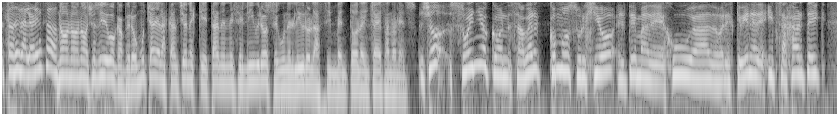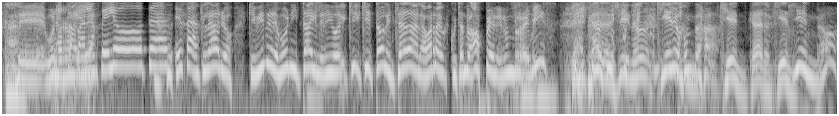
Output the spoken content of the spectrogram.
¿Sos de San Lorenzo? No, no, no, yo soy de Boca, pero muchas de las canciones que están en ese libro, según el libro, las inventó la hinchada de San Lorenzo. Yo sueño con saber cómo surgió el tema de jugadores, que viene de It's a Heartache, ah. de Bonnie no Tyler. las pelotas, esa. claro, que viene de Bonnie Tyler. Digo, ¿qué, qué estaba la hinchada la barra escuchando Aspen en un remis? claro, sí, ¿no? ¿Quién? ¿Qué onda? ¿Quién? Claro, ¿quién? ¿Quién, no?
